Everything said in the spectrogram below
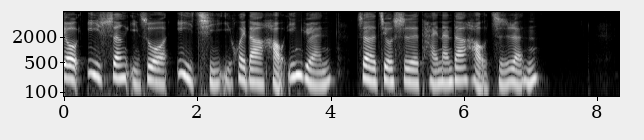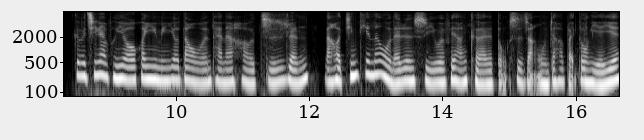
就一生一座、一期一会的好姻缘，这就是台南的好职人。各位亲爱朋友，欢迎您又到我们台南好职人。然后今天呢，我来认识一位非常可爱的董事长，我们叫他摆动爷爷。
